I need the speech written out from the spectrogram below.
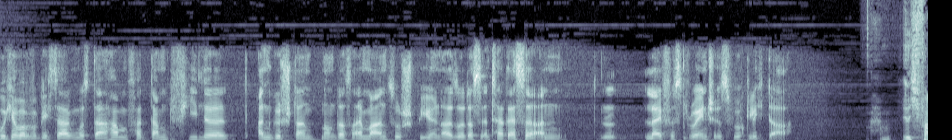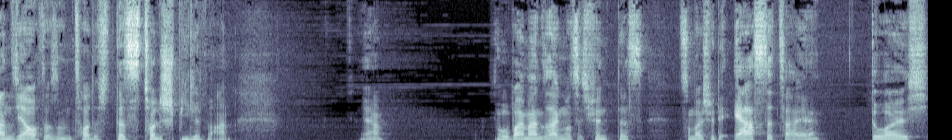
wo ich aber wirklich sagen muss, da haben verdammt viele angestanden, um das einmal anzuspielen. Also das Interesse an Life is Strange ist wirklich da. Ich fand ja auch, dass es, ein tolles, dass es tolle Spiele waren. Ja. Wobei man sagen muss, ich finde, dass zum Beispiel der erste Teil durch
